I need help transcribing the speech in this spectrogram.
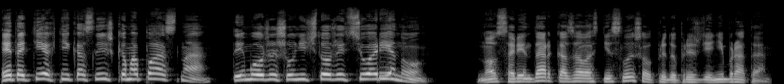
«Эта техника слишком опасна! Ты можешь уничтожить всю арену!» Но Сариндар, казалось, не слышал предупреждений брата.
